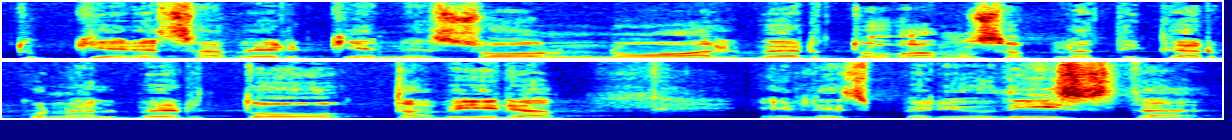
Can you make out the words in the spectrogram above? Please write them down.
Tú quieres saber quiénes son, ¿no, Alberto? Vamos a platicar con Alberto Tavira él es periodista,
